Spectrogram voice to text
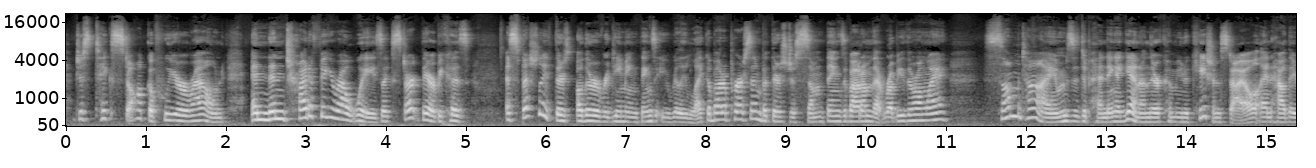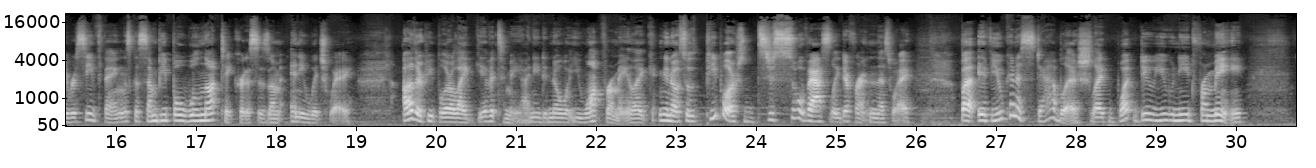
just take stock of who you're around and then try to figure out ways like start there because especially if there's other redeeming things that you really like about a person, but there's just some things about them that rub you the wrong way. Sometimes, depending again on their communication style and how they receive things, because some people will not take criticism any which way. Other people are like, give it to me. I need to know what you want from me. Like, you know, so people are just so vastly different in this way. But if you can establish, like, what do you need from me?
